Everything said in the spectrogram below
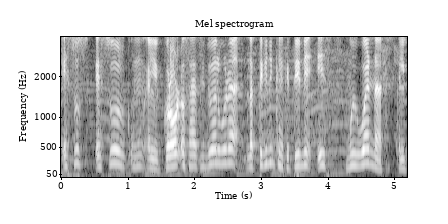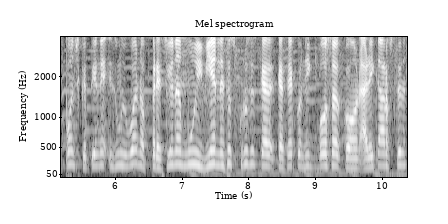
esos, esos, el crawl, o sea, sin duda alguna, la técnica que tiene es muy buena. El punch que tiene es muy bueno. Presiona muy bien. Esos cruces que, hacía con Nick Bosa, con Arik Armstead,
